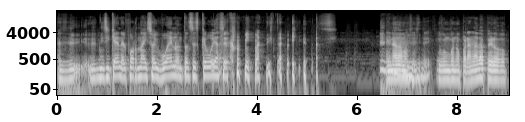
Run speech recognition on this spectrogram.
Ni siquiera en el Fortnite soy bueno, entonces, ¿qué voy a hacer con mi maldita vida? Y nada más, este, un bueno para nada, pero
